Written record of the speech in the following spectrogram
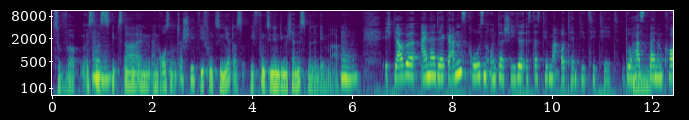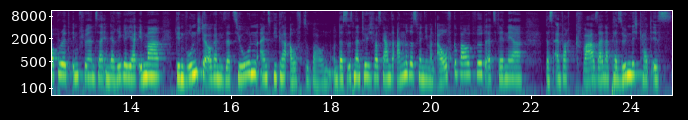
zu wirken. Ist das, mhm. gibt es da einen, einen großen Unterschied? Wie funktioniert das? Wie funktionieren die Mechanismen in dem Markt? Mhm. Ich glaube, einer der ganz großen Unterschiede ist das Thema Authentizität. Du hast mhm. bei einem Corporate Influencer in der Regel ja immer den Wunsch der Organisation, einen Speaker aufzubauen. Und das ist natürlich was ganz anderes, wenn jemand aufgebaut wird, als wenn er das einfach qua seiner Persönlichkeit ist.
